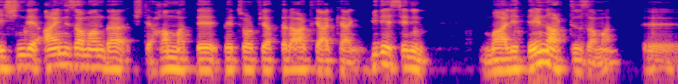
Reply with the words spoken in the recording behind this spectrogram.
E şimdi aynı zamanda işte ham madde, petrol fiyatları artarken bir de senin maliyetlerin arttığı zaman, e,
